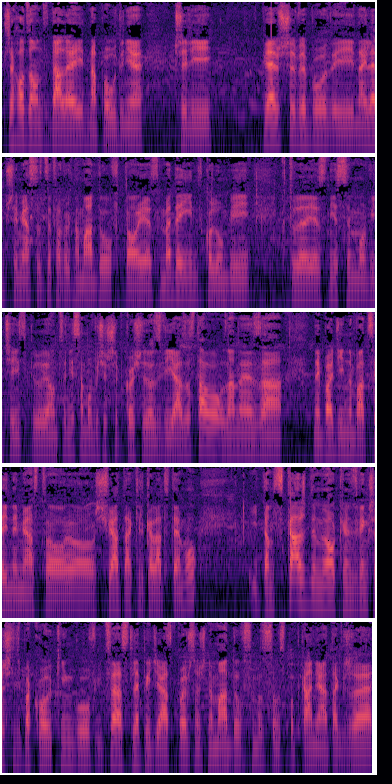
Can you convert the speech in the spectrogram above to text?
Przechodząc dalej na południe, czyli pierwszy wybór i najlepsze miasto cyfrowych nomadów to jest Medellin w Kolumbii, które jest niesamowicie inspirujące, niesamowicie szybko się rozwija. Zostało uznane za najbardziej innowacyjne miasto świata kilka lat temu. I tam z każdym rokiem zwiększa się liczba coworkingów i coraz lepiej działa społeczność nomadów, są, są spotkania, także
